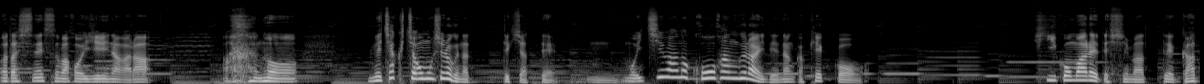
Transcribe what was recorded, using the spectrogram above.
私ね、スマホいじりながら、あの、めちゃくちゃ面白くなってきちゃって、うん、もう1話の後半ぐらいでなんか結構、引き込まれてしまって、がっ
